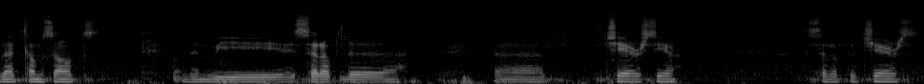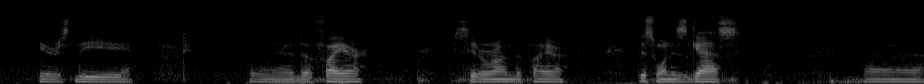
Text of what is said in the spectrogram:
That comes out. Then we set up the uh, chairs here. Set up the chairs. Here's the uh, the fire sit around the fire This one is gas. Uh,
